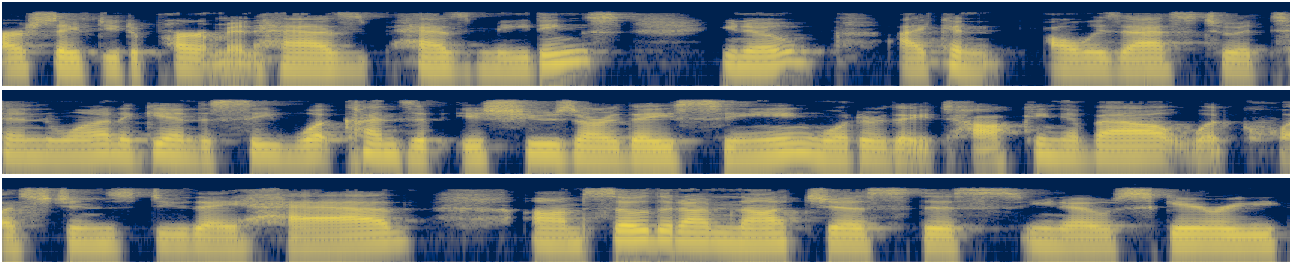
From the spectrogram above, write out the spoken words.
our safety department has has meetings you know i can always ask to attend one again to see what kinds of issues are they seeing what are they talking about what questions do they have um, so that i'm not just this you know scary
